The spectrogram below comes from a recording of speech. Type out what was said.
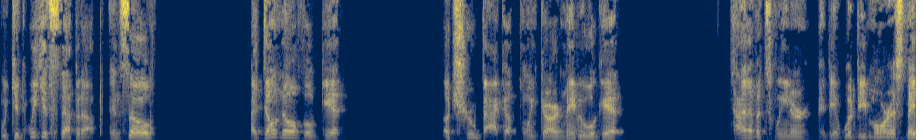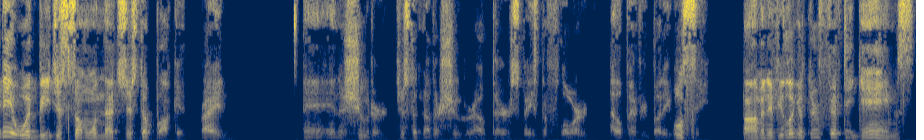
We could we could step it up, and so I don't know if we'll get a true backup point guard. Maybe we'll get kind of a tweener. Maybe it would be Morris. Maybe it would be just someone that's just a bucket, right? And a shooter, just another shooter out there, space the floor, help everybody. We'll see. Um, and if you look at through 50 games,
